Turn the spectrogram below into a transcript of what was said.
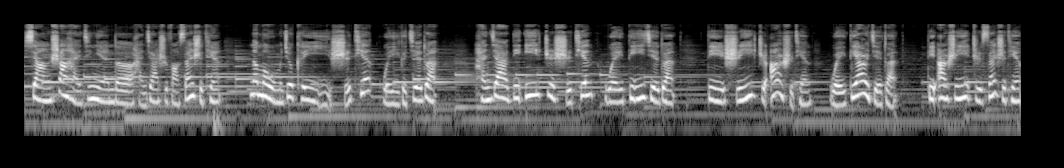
像上海今年的寒假是放三十天。那么我们就可以以十天为一个阶段，寒假第一至十天为第一阶段，第十一至二十天为第二阶段，第二十一至三十天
